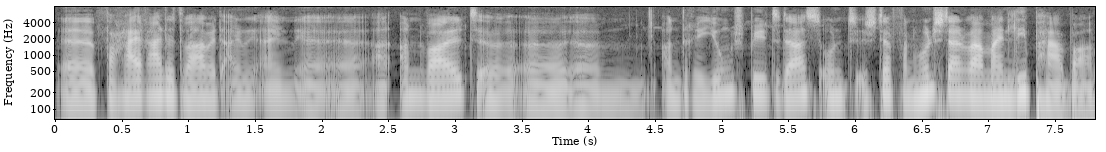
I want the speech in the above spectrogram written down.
äh, verheiratet war mit einem, einem äh, äh, Anwalt. Äh, äh, ähm, André Jung spielte das und Stefan Hunstein war mein Liebhaber.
